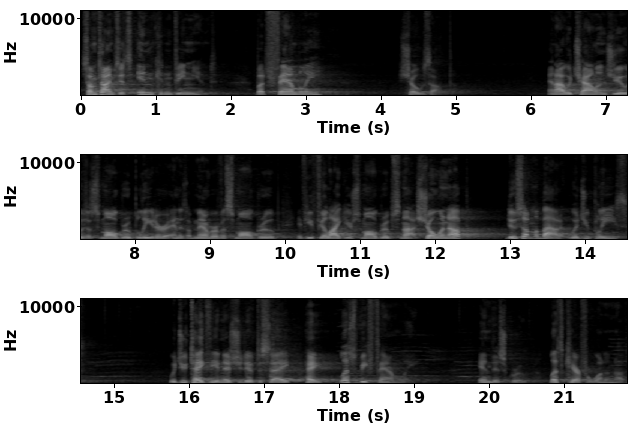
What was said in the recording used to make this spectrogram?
Sometimes it's inconvenient, but family shows up. And I would challenge you as a small group leader and as a member of a small group, if you feel like your small group's not showing up, do something about it, would you please? Would you take the initiative to say, hey, let's be family in this group? Let's care for one another.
